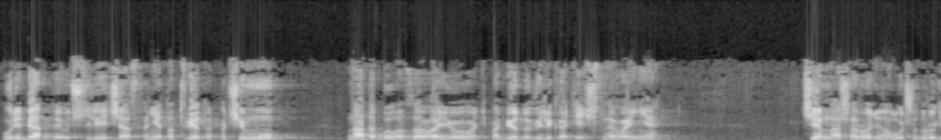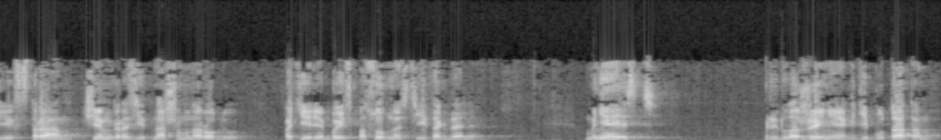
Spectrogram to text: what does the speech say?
У ребят да и учителей часто нет ответа, почему надо было завоевывать победу в Великой Отечественной войне, чем наша Родина лучше других стран, чем грозит нашему народу потеря боеспособности и так далее. У меня есть предложение к депутатам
